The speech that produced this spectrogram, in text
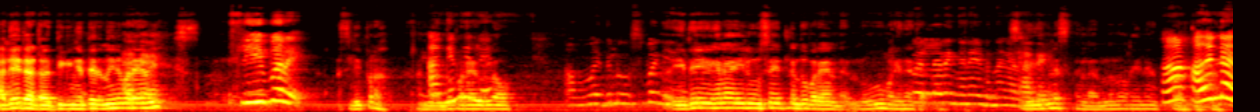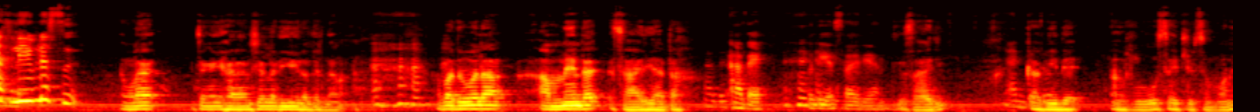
അതേറ്റാട്ടോ ഋത്തിക്ക് ഇങ്ങനത്തെ പറയാം പറയാമേ സ്ലീപ്പറാ. അങ്ങനെ പറയാനല്ലോ അമ്മ ഇത് ലൂസ് പണി ഇത് ഇങ്ങനെ ഈ ലൂസ് ആയിട്ട് എന്തോ പറയാനുണ്ട്. നൂ പറയുന്നത്. നമ്മളെ ചങ്ങായി ഹരാൻഷെല്ലാം അധികം ചെയ്താൽ തരുന്നതാണ്. അപ്പോൾ അതുപോലെ അമ്മേന്റെ സാരി ആട്ടാ അതെ പുതിയ സാരിയാണ്. സാരി. കവിന്റെ റോസ് ആയിട്ടുള്ള സംഭവമാണ്.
